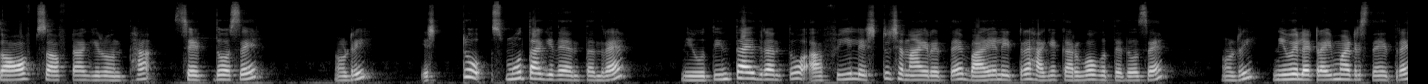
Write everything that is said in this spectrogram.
ಸಾಫ್ಟ್ ಸಾಫ್ಟ್ ಆಗಿರುವಂಥ ಸೆಟ್ ದೋಸೆ, ನೋಡಿರಿ, ಎಷ್ಟು ಸ್ಮೂತಾಗಿದೆ ಅಂತಂದರೆ ನೀವು ತಿಂತಾ ಇದ್ರಂತೂ ಆ ಫೀಲ್ ಎಷ್ಟು ಚೆನ್ನಾಗಿರುತ್ತೆ. ಬಾಯಲ್ಲಿಟ್ಟರೆ ಹಾಗೆ ಕರ್ಗೋಗುತ್ತೆ ದೋಸೆ. ನೋಡಿರಿ ನೀವೆಲ್ಲ ಟ್ರೈ ಮಾಡಿರಿ ಸ್ನೇಹಿತರೆ.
